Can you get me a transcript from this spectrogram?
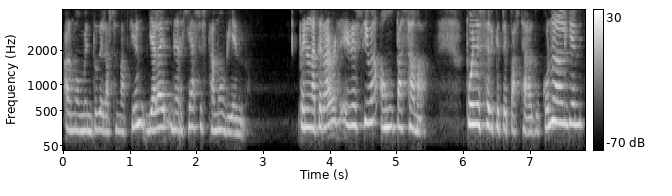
al momento de la sanación, ya la energía se está moviendo. Pero en la terapia regresiva aún pasa más. Puede ser que te pase algo con alguien,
